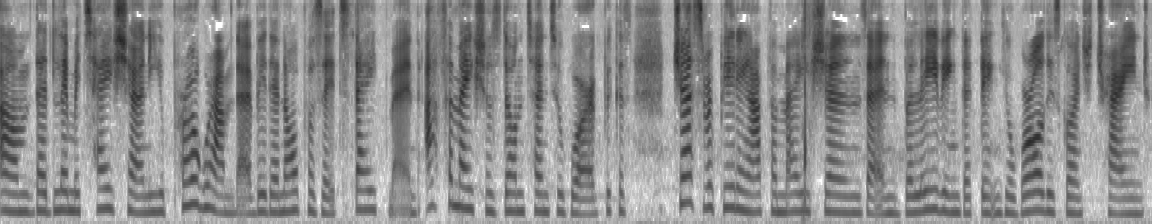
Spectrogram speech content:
um, that limitation, you program that with an opposite statement. Affirmations don't tend to work because just repeating affirmations and believing that your world is going to change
